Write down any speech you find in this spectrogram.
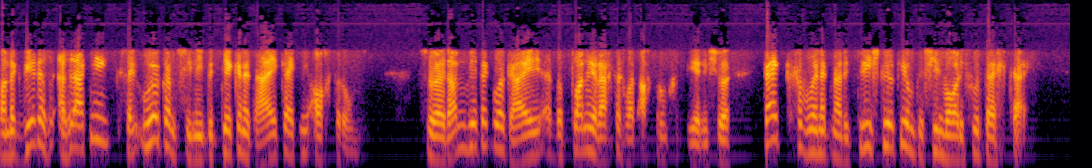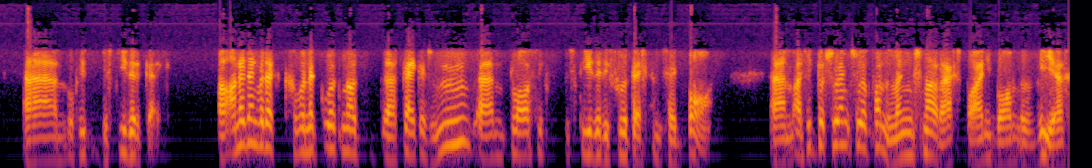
Want ek weet as, as ek nie sy oë kan sien nie, beteken dit hy kyk nie agter hom. So dan weet ek ook hy beplan nie regtig wat agter hom gebeur nie. So kyk gewoonlik na die triespieeltjie om te sien waar die voertuig kyk. Ehm um, of die bestuurder kyk. 'n Ander ding wat ek gewoonlik ook na uh, kyk is hoe ehm um, plaas die bestuurder die voertuig in sy baan. Ehm um, as die persoon so van links na regs baie in die baan beweeg,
